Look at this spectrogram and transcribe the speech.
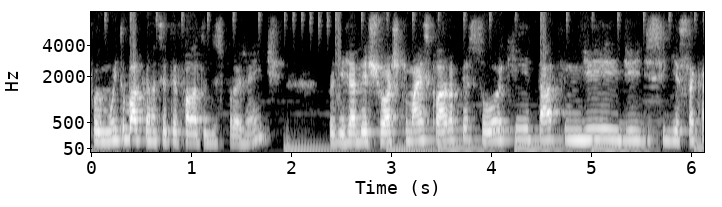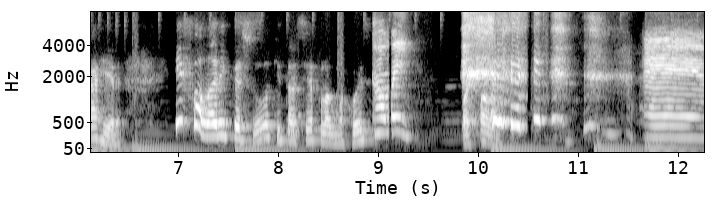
foi muito bacana você ter falado tudo isso pra gente, porque já deixou, acho que, mais claro a pessoa que tá afim de, de, de seguir essa carreira. E falar em pessoa que tá, você ia falar alguma coisa? Calma aí. Pode falar. É,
